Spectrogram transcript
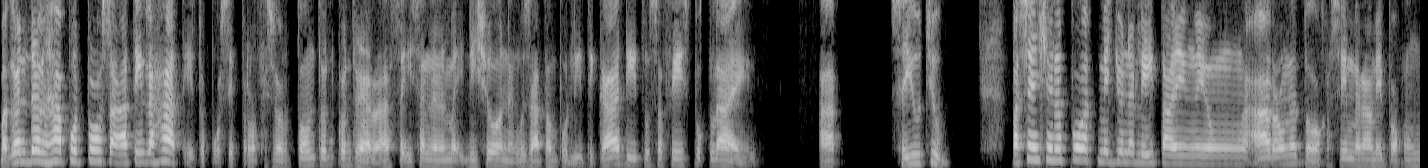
Magandang hapon po sa ating lahat. Ito po si Professor Tonton Contreras sa isang na namang edisyon ng Usapang Politika dito sa Facebook Live at sa YouTube. Pasensya na po at medyo na late tayo ngayong araw na to kasi marami po akong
